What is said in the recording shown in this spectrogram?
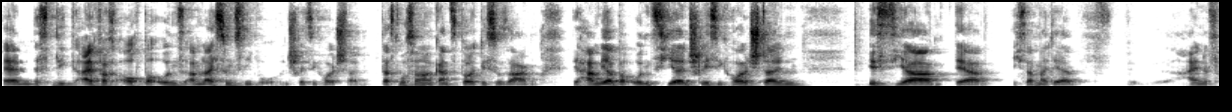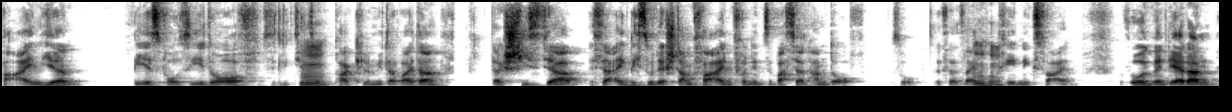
Ähm, das liegt einfach auch bei uns am Leistungsniveau in Schleswig-Holstein. Das muss man ganz deutlich so sagen. Wir haben ja bei uns hier in Schleswig-Holstein ist ja der, ich sag mal, der eine Verein hier, BSV Seedorf, das liegt hier mhm. so ein paar Kilometer weiter. Da schießt ja, ist ja eigentlich so der Stammverein von dem Sebastian Hamdorf. So, das ist ja sein mhm. Trainingsverein. So, und wenn der dann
